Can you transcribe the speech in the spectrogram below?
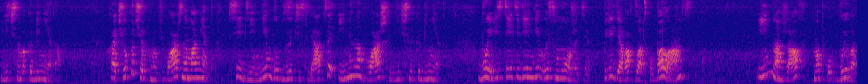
личного кабинета. Хочу подчеркнуть важный момент. Все деньги будут зачисляться именно в ваш личный кабинет. Вывести эти деньги вы сможете, перейдя во вкладку «Баланс», и нажав кнопку «Вывод».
